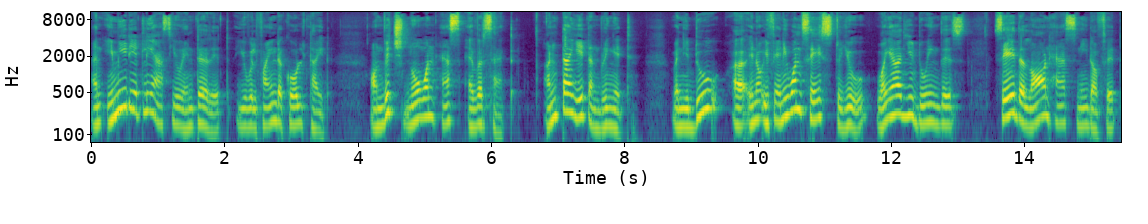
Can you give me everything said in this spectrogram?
and immediately as you enter it, you will find a colt tied, on which no one has ever sat. Untie it and bring it. When you do, uh, you know, if anyone says to you, Why are you doing this? Say, The Lord has need of it,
